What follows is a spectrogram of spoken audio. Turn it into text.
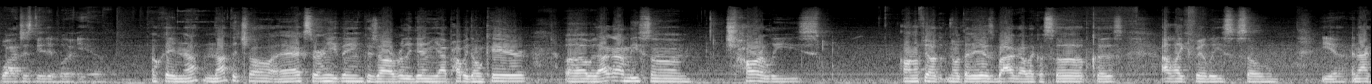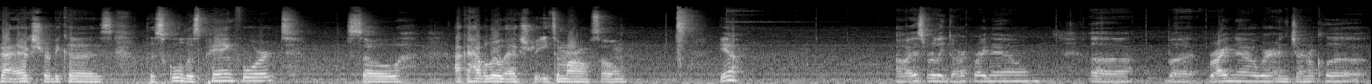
Well, I just did it, but yeah. Okay, not not that y'all asked or anything, because y'all really didn't. Y'all probably don't care. Uh, but I got me some Charlie's. I don't know if y'all know what that is, but I got like a sub because I like Phillies. So yeah, and I got extra because the school is paying for it. So I can have a little extra to eat tomorrow. So yeah. Uh, it's really dark right now, uh, but right now we're in Journal Club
